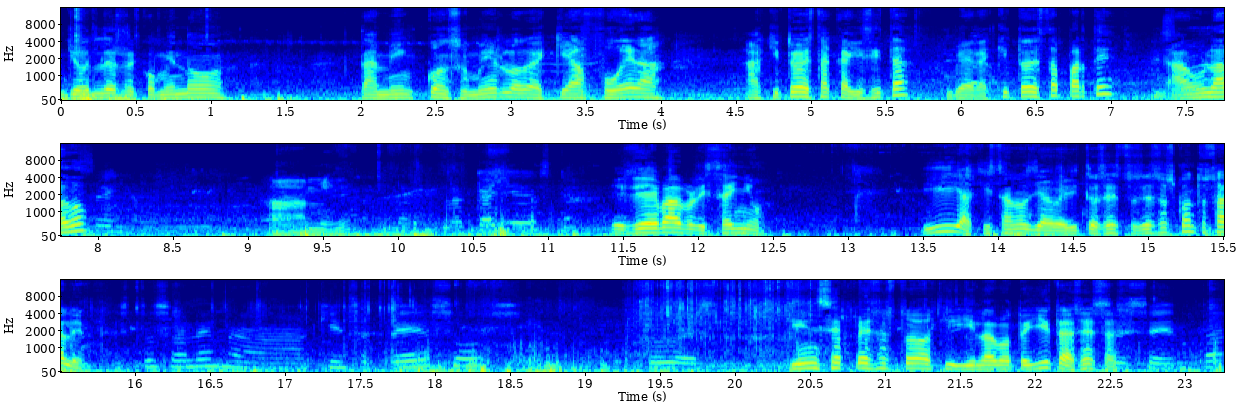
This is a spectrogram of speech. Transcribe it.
yo les recomiendo también consumirlo de aquí afuera. Aquí toda esta callecita, vean aquí toda esta parte, a un lado. Ah, miren, La, la calle esta, es lleva briseño. Y aquí están los llaveritos estos. ¿Esos cuántos salen? estos salen a 15 pesos. Todo esto. 15 pesos todo aquí. ¿Y las botellitas esas? 60,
